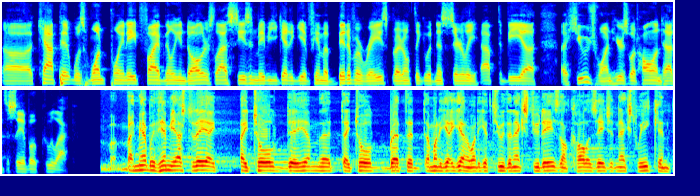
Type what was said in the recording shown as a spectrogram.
Uh, cap hit was $1.85 million last season. Maybe you got to give him a bit of a raise, but I don't think it would necessarily have to be a, a huge one. Here's what Holland had to say about Kulak. I met with him yesterday. I, I told him that I told Brett that I'm going to get again. I want to get through the next few days. I'll call his agent next week, and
